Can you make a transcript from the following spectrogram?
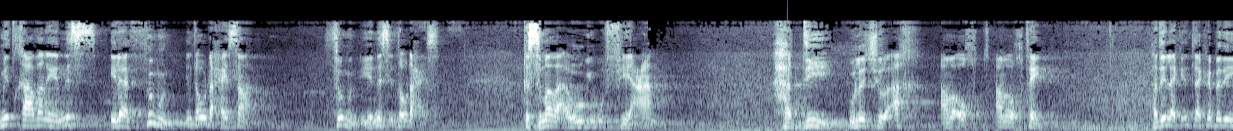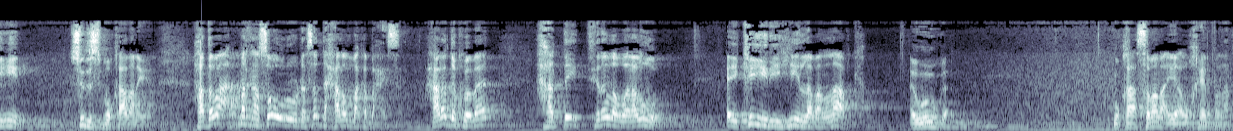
mid qaadanaya nis ilaa umun inta udhaxaysana umun iyo nis inta udhaxaysa qismada awogii u fiican haddii uu la jiro akh ama ukht ama ukhtayn. Haddii laakiin intaa ka badan yihiin sudus buu qaadanaya. Haddaba markaan soo ururna saddex xaalaod baa ka baxaysa. Xaaladda koobaad hadday tirada walaaladu ay ka yar yihiin labanlaabka awowga muqaasamada ayaa u khayr badan.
